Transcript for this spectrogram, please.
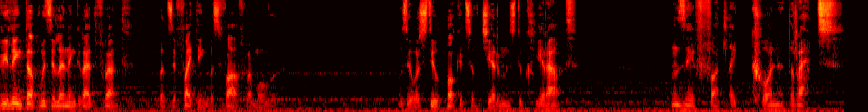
We linked up with the Leningrad front, but the fighting was far from over. There were still pockets of Germans to clear out. They fought like cornered rats.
